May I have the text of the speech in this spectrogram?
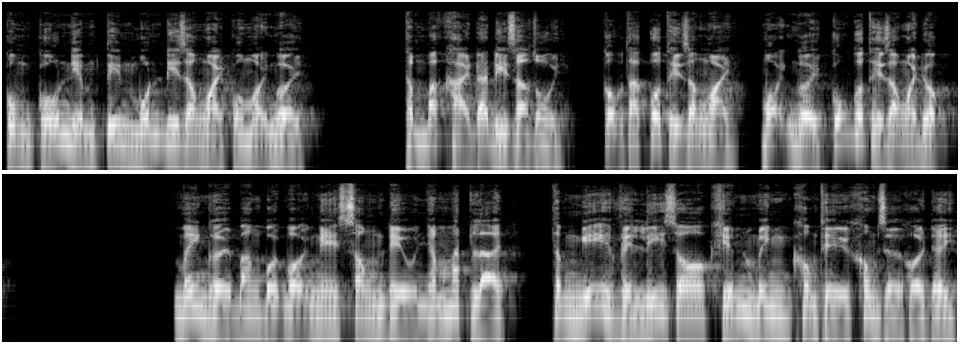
Củng cố niềm tin muốn đi ra ngoài của mọi người. Thẩm Bắc Hải đã đi ra rồi. Cậu ta có thể ra ngoài. Mọi người cũng có thể ra ngoài được. Mấy người bằng bội bội nghe xong đều nhắm mắt lại, thầm nghĩ về lý do khiến mình không thể không rời khỏi đây.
